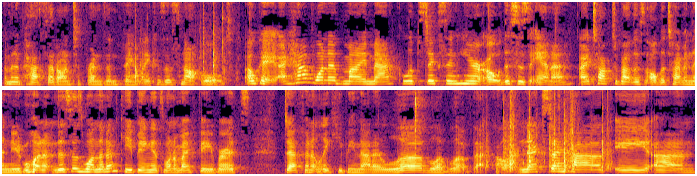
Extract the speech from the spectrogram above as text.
I'm going to pass that on to friends and family because it's not old. Okay, I have one of my MAC lipsticks in here. Oh, this is Anna. I talked about this all the time in the nude one. This is one that I'm keeping. It's one of my favorites. Definitely keeping that. I love, love, love that color. Next, I have a um,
